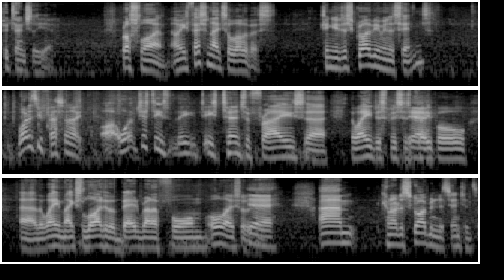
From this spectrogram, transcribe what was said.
Potentially, yeah. Ross Lyon. I mean, he fascinates a lot of us. Can you describe him in a sentence? Why does he fascinate? Oh, well, just his, the, his turns of phrase, uh, the way he dismisses Yeah. people, uh, the way he makes light of a bad run of form, all those sort of things. Yeah. Um, can I describe him in a sentence?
